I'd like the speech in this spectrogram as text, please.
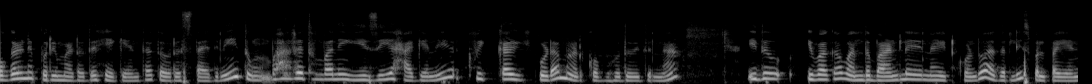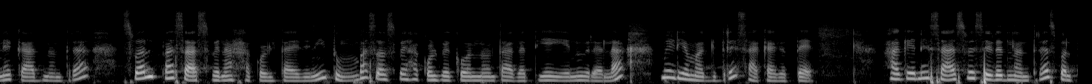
ಒಗ್ಗರಣೆ ಪುರಿ ಮಾಡೋದು ಹೇಗೆ ಅಂತ ತೋರಿಸ್ತಾ ಇದ್ದೀನಿ. ತುಂಬ ಅಂದರೆ ತುಂಬಾ ಈಸಿ ಹಾಗೆಯೇ ಕ್ವಿಕ್ಕಾಗಿ ಕೂಡ ಮಾಡ್ಕೋಬಹುದು ಇದನ್ನು. ಇದು ಇವಾಗ ಒಂದು ಬಾಣಲೆಯನ್ನು ಇಟ್ಕೊಂಡು ಅದರಲ್ಲಿ ಸ್ವಲ್ಪ ಎಣ್ಣೆ ಕಾದ ನಂತರ ಸ್ವಲ್ಪ ಸಾಸಿವೆನ ಹಾಕ್ಕೊಳ್ತಾ ಇದ್ದೀನಿ. ತುಂಬ ಸಾಸಿವೆ ಹಾಕ್ಕೊಳ್ಬೇಕು ಅನ್ನೋಂಥ ಅಗತ್ಯ ಏನೂ ಇರಲ್ಲ. ಮೀಡಿಯಮ್ ಆಗಿದ್ದರೆ ಸಾಕಾಗುತ್ತೆ. ಹಾಗೆಯೇ ಸಾಸಿವೆ ಸಿಡಿದ ನಂತರ ಸ್ವಲ್ಪ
